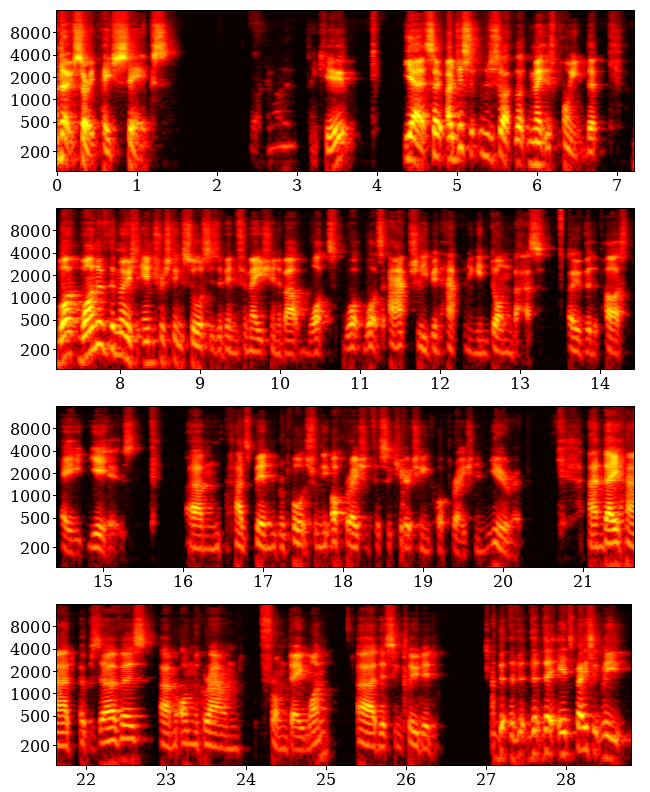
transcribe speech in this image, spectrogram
No, sorry, page six. Thank you. Yeah, so I just just like, like make this point that one one of the most interesting sources of information about what what what's actually been happening in Donbass over the past eight years um, has been reports from the Operation for Security and Cooperation in Europe, and they had observers um, on the ground from day one. Uh, this included the, the, the, it's basically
